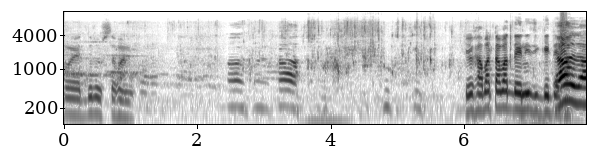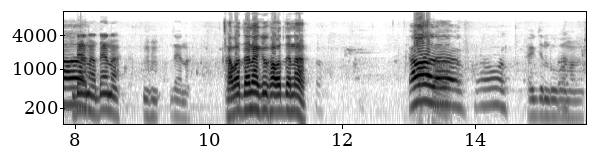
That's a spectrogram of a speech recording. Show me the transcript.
ওই দূর উঠছে পানি হ্যাঁ কেউ খাবার টাবার দেয়নি হ্যাঁ না দেয় না হুম না খাবার দেয় না কেউ খাবার দেয় না হ্যাঁ একজন বুবা মানুষ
